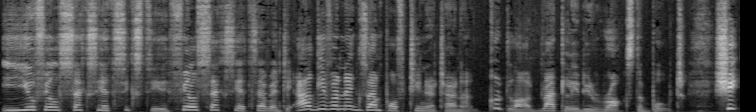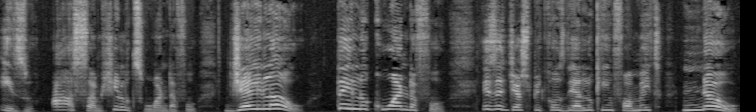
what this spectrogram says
you feel sexy at 60, feel sexy at 70. I'll give an example of Tina Turner. Good Lord, that lady rocks the boat. She is awesome. She looks wonderful. J Lo, They look wonderful. Is it just because they are looking for mates? No.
